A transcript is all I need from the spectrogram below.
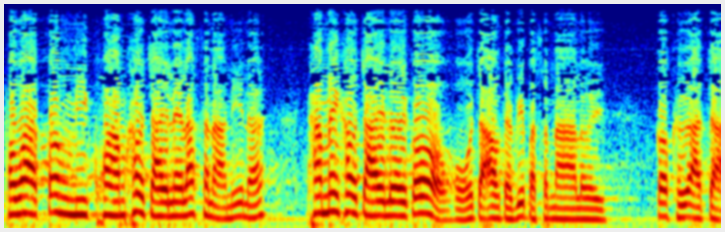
เพราะว่าต้องมีความเข้าใจในลักษณะนี้นะ ถ้าไม่เข้าใจเลยก็โหจะเอาแต่วิปัสสนาเลย ก็คืออาจจะ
